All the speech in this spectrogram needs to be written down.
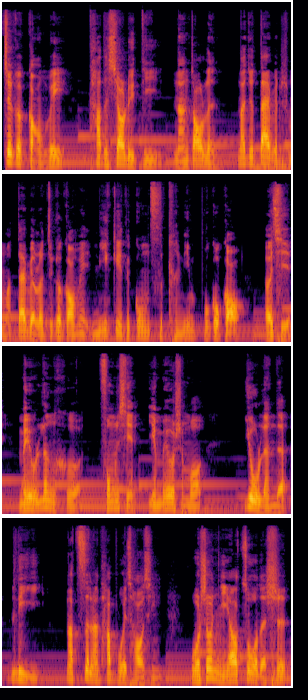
这个岗位它的效率低，难招人，那就代表着什么？代表了这个岗位你给的工资肯定不够高，而且没有任何风险，也没有什么诱人的利益，那自然他不会操心。我说你要做的是，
